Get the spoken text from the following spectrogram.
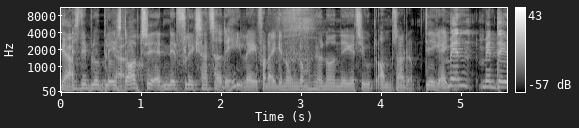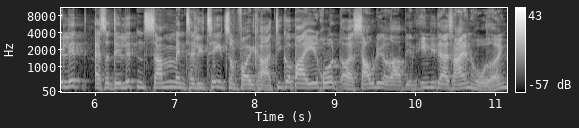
Ja. Altså det er blevet blæst Ja. op til, at Netflix har taget det helt af, for der ikke er nogen, der må høre noget negativt om Saudi-Arabien. Det er ikke rigtigt. Men, men det er jo lidt, altså det er lidt den samme mentalitet, som folk har. De går bare rundt og er Saudi-Arabien ind i deres egen hoveder, ikke?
